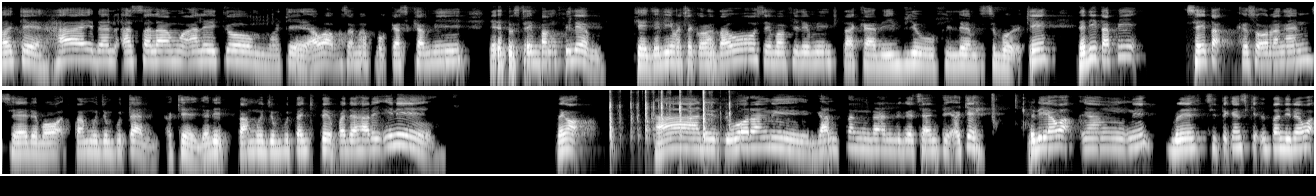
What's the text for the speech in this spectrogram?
Okey, hai dan assalamualaikum. Okey, awak bersama podcast kami iaitu Sembang Filem. Okey, jadi macam korang tahu, Sembang Filem ni kita akan review filem tersebut. Okey, jadi tapi saya tak keseorangan, saya ada bawa tamu jemputan. Okey, jadi tamu jemputan kita pada hari ini. Tengok. Ha, ada dua orang ni, ganteng dan juga cantik. Okey, jadi awak yang ni boleh ceritakan sikit tentang diri awak?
